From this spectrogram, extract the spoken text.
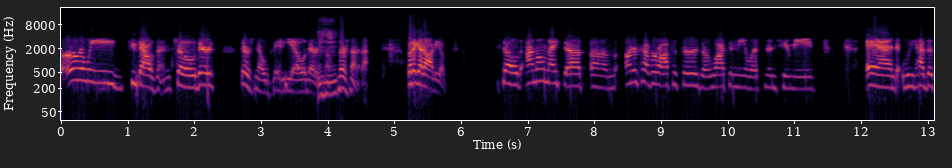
early 2000s. So there's there's no video. There's no, Mhm. there's none of that. But I got audio. So I'm all mic'd up. Um, undercover officers are watching me, listening to me, and we had this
